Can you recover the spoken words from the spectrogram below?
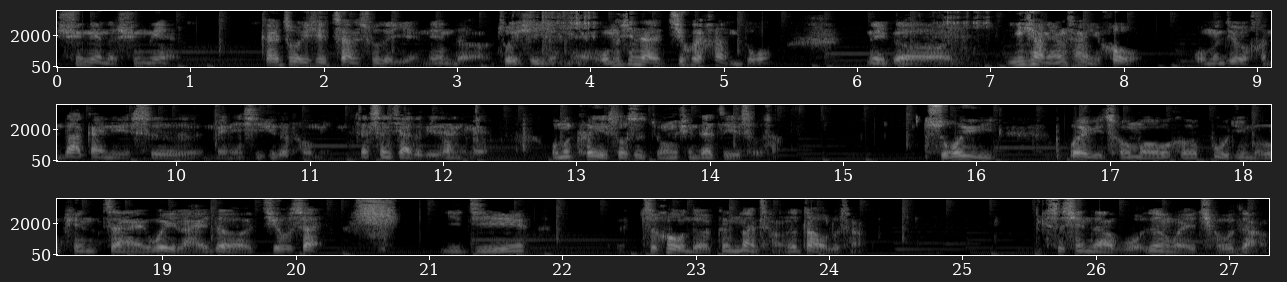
训练的训练，该做一些战术的演练的做一些演练。我们现在机会还很多。那个赢下两场以后，我们就很大概率是美联西区的头名。在剩下的比赛里面，我们可以说是主动权在自己手上。所以，未雨绸缪和布局谋篇，在未来的季后赛以及之后的更漫长的道路上，是现在我认为酋长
